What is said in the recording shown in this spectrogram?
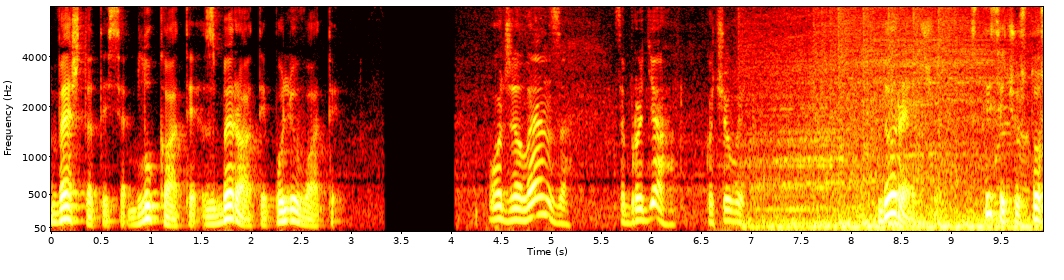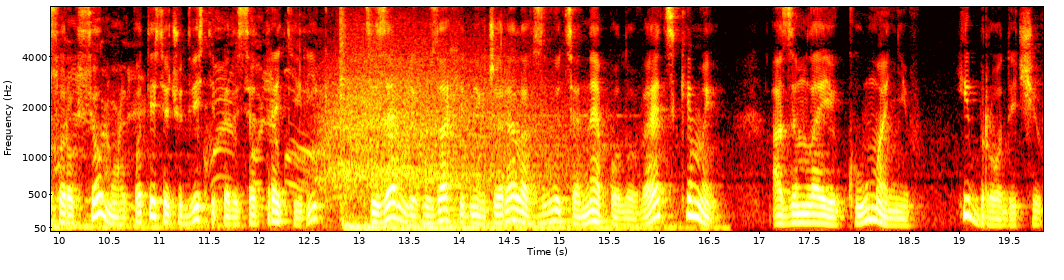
вештатися, блукати, збирати, полювати. Отже, ленза це бродяга, кочовик. До речі, з 1147 по 1253 рік ці землі у західних джерелах звуться не половецькими, а землею куманів і бродичів.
